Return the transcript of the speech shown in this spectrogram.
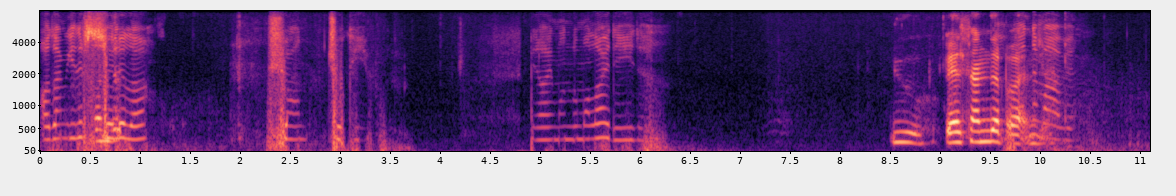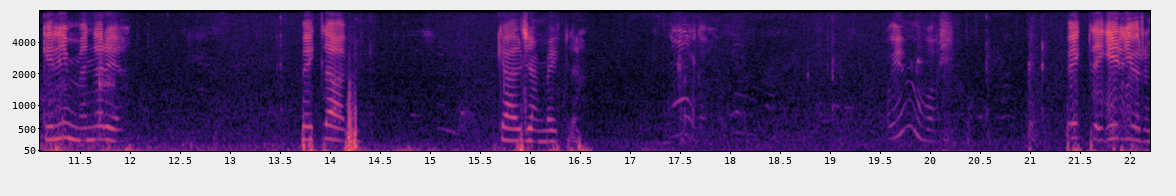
Adam gelirse söyle la. Şu an çok iyiyim. Bir diamond'um olaydı iyiydi. Yuh. Gel sen de Efendim bence. abi. Geleyim mi nereye? Bekle abi. Geleceğim bekle. Ne oldu? Oyun mu var? Bekle geliyorum.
